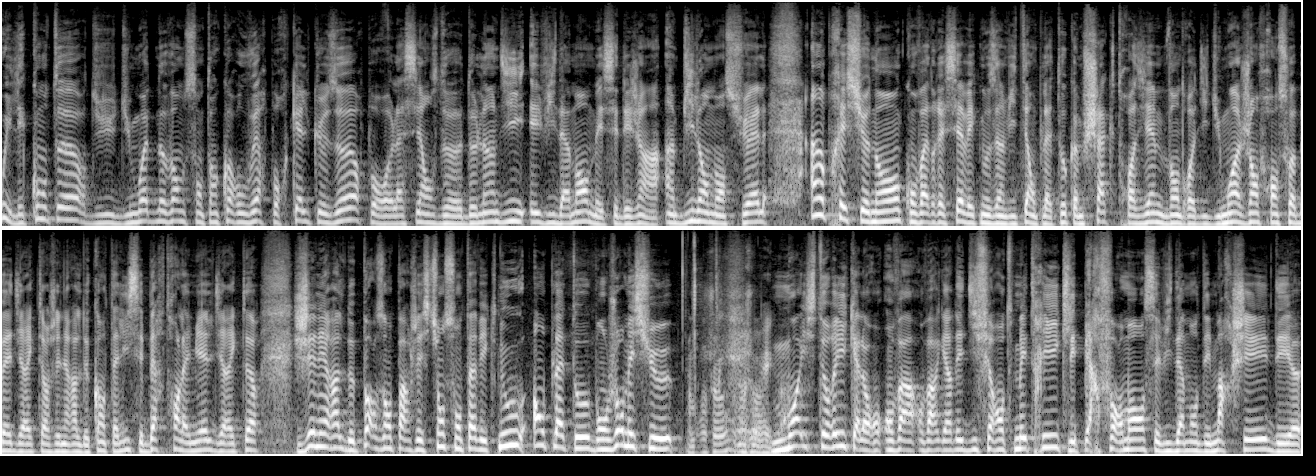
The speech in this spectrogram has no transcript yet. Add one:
Oui, les compteurs du, mois de novembre sont encore ouverts pour quelques heures pour la séance de, lundi, évidemment, mais c'est déjà un, bilan mensuel impressionnant qu'on va dresser avec nos invités en plateau, comme chaque troisième vendredi du mois. Jean-François Bay, directeur général de Cantalis, et Bertrand Lamiel, directeur général de Ports en Par Gestion, sont avec nous en plateau. Bonjour, messieurs. Bonjour. Bonjour. Mois historique, alors on va, on va regarder différentes métriques, les performances évidemment des marchés, des euh,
